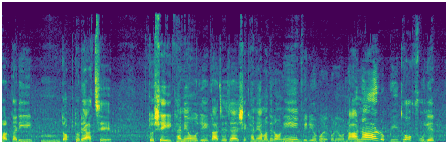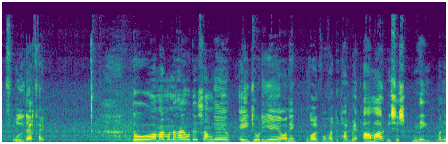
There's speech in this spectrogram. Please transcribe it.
সরকারি দপ্তরে আছে, তো সেইখানে ও যে কাজে যায়, সেখানে আমাদের অনেক ভিডিও করে করে ও নানাবিধ ফুলের ফুল দেখায়। তো আমার মনে হয় ওদের সঙ্গে এই জড়িয়ে অনেক গল্প হয়তো থাকবে। আমার বিশেষ নেই মানে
